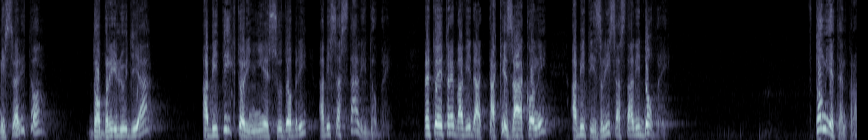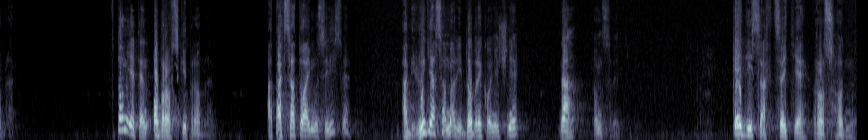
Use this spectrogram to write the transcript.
Mysleli to dobrí ľudia, aby tí, ktorí nie sú dobrí, aby sa stali dobrí. Preto je treba vydať také zákony, aby tí zlí sa stali dobrí. V tom je ten problém. V tom je ten obrovský problém. A tak sa to aj musí vysvetliť. Aby ľudia sa mali dobre konečne na tom svete. Kedy sa chcete rozhodnúť?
